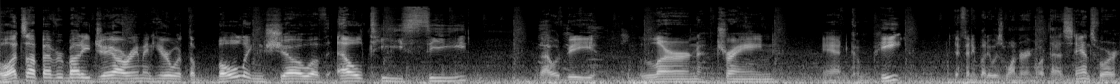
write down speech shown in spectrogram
What's up, everybody? JR Raymond here with the bowling show of LTC. That would be Learn, Train, and Compete, if anybody was wondering what that stands for.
